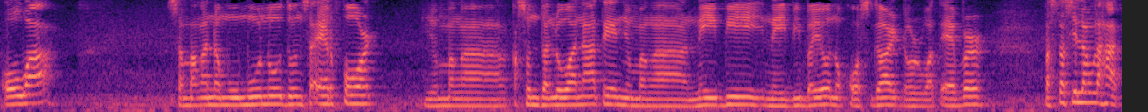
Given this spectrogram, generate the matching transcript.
OWA, sa mga namumuno doon sa airport, yung mga kasundaluhan natin, yung mga Navy, Navy ba yun, o Coast Guard, or whatever. Basta silang lahat.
